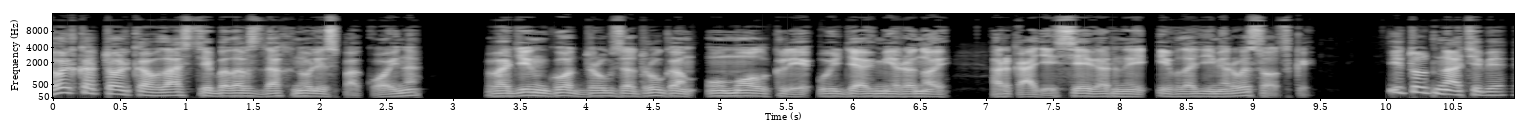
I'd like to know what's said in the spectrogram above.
Только-только власти было вздохнули спокойно, в один год друг за другом умолкли, уйдя в мир иной, Аркадий Северный и Владимир Высоцкий. И тут на тебе,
